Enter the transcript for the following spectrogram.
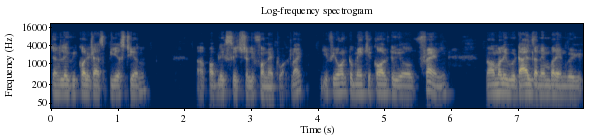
generally we call it as PSTN, uh, public switch telephone network, right? If you want to make a call to your friend, normally we dial the number and we,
